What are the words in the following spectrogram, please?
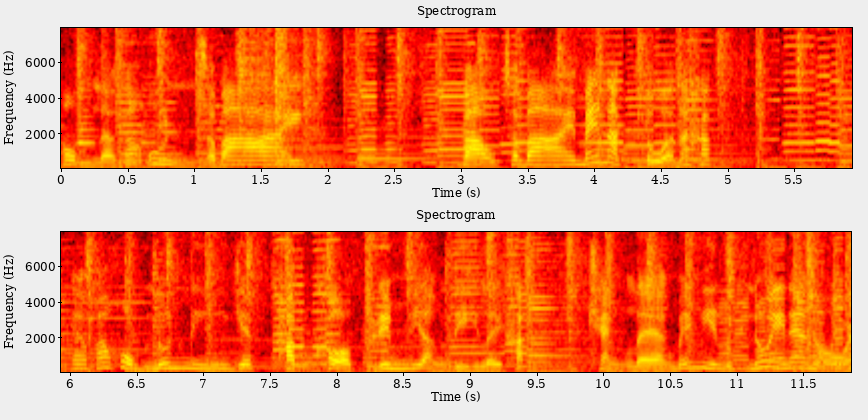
ห่มแล้วก็อุ่นสบาย เบาสบายไม่หนักตัวนะคะแล้วผ้าห่มรุ่นนี้เย็บพับขอบริมอย่างดีเลยค่ะ แข็งแรงไม่มีหลุดนุ่ยแน่นอน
